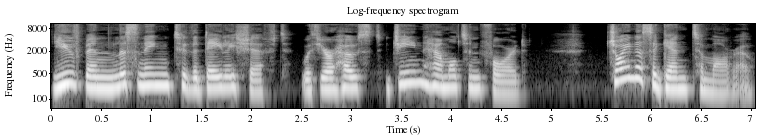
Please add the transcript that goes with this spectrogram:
You've been listening to The Daily Shift with your host, Jean Hamilton Ford. Join us again tomorrow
